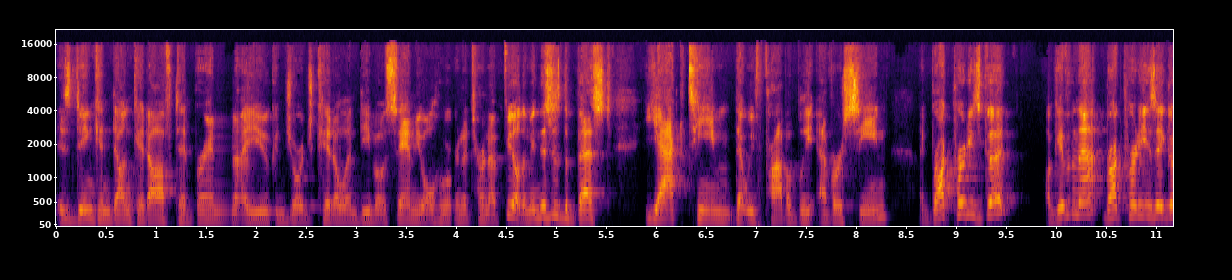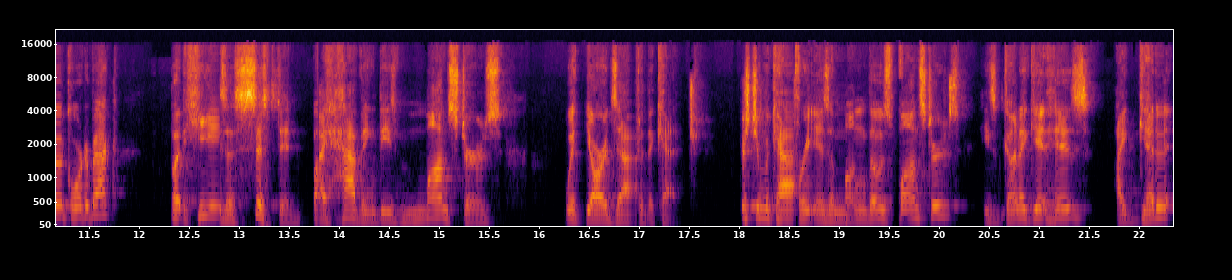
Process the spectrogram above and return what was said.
is dink and dunk it off to Brandon Aiyuk and George Kittle and Deebo Samuel, who are going to turn up field. I mean, this is the best YAC team that we've probably ever seen. Like Brock Purdy's good. I'll give him that. Brock Purdy is a good quarterback, but he is assisted by having these monsters with yards after the catch. Christian McCaffrey is among those monsters. He's going to get his. I get it,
